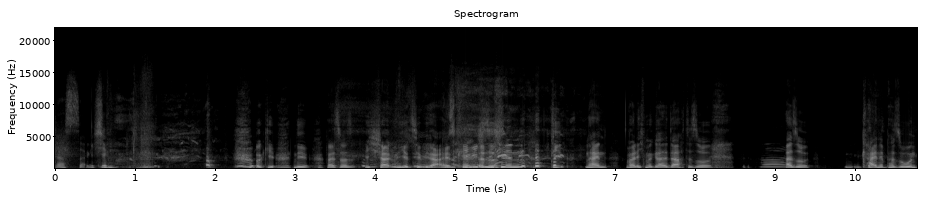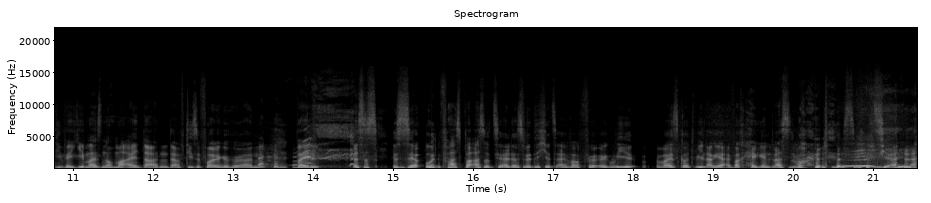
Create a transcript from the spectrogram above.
Das sage ich immer. Okay, nee, weißt du was? Ich schalte mich jetzt hier wieder ein. Das krieg ich nicht hin. Die, nein, weil ich mir gerade dachte, so, also keine Person, die wir jemals nochmal einladen, darf diese Folge hören, weil es ist, es ist ja unfassbar asozial, dass wir dich jetzt einfach für irgendwie, weiß Gott wie lange, einfach hängen lassen wollen, dass du jetzt hier alleine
